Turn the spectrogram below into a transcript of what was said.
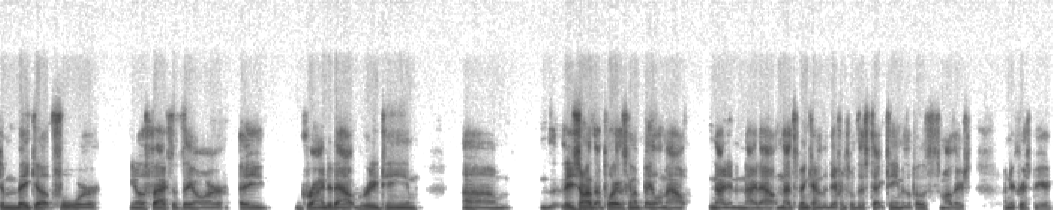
to make up for, you know, the fact that they are a grinded out, gritty team. Um, they just don't have that player that's going to bail them out night in and night out. And that's been kind of the difference with this tech team as opposed to some others under Chris Beard.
